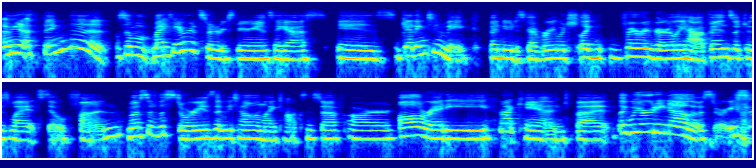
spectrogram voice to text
I mean, a thing that, so my favorite sort of experience, I guess, is getting to make a new discovery, which like very rarely happens, which is why it's so fun. Most of the stories that we tell in like talks and stuff are already not canned, but like we already know those stories.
